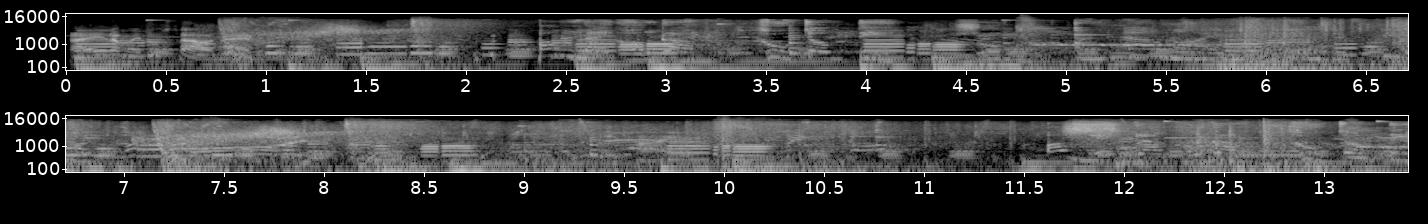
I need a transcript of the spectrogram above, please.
ไอ้ทำไมลูกสาวนายเป็นอย่างนี้ป้อมในของเราถูกโจมตี Some An ally has been defeated. ใช่ ป้อมเลนกลางของเราถูกโจมตี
